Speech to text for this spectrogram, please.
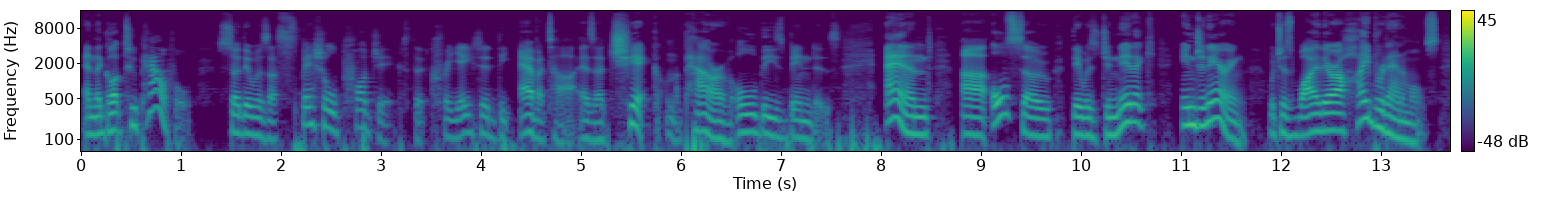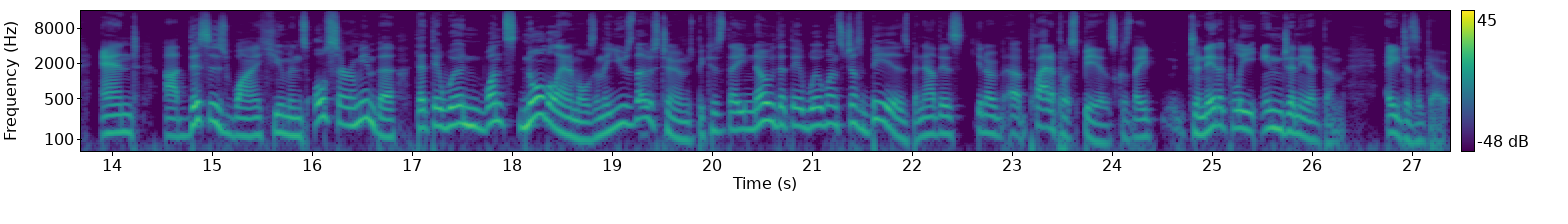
and they got too powerful. So there was a special project that created the Avatar as a check on the power of all these benders. And uh, also, there was genetic engineering, which is why there are hybrid animals. And uh, this is why humans also remember that there were once normal animals, and they use those terms because they know that there were once just bears, but now there's, you know, uh, platypus bears because they genetically engineered them ages ago.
